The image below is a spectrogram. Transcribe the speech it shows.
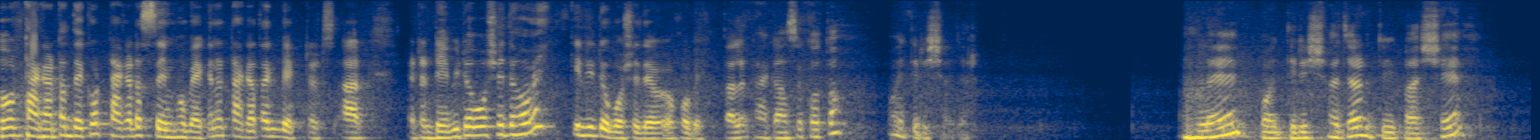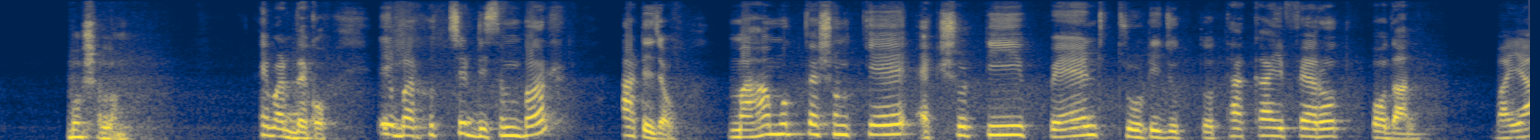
তো টাকাটা দেখো, টাকাটা সেম হবে। এখানে টাকা থাকবে একটা আর এটা ডেবিটও বসাইতে হবে ক্রেডিটও দেওয়া হবে। তাহলে টাকা আছে কত? পঁয়ত্রিশ হাজার। তাহলে পঁয়ত্রিশ হাজার দুই পাশে বসালাম। এবার দেখো, এবার হচ্ছে ডিসেম্বর আটে যাও। মাহমুদ ফ্যাশনকে একশোটি প্যান্ট ত্রুটিযুক্ত থাকায় ফেরত প্রদান। ভাইয়া,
